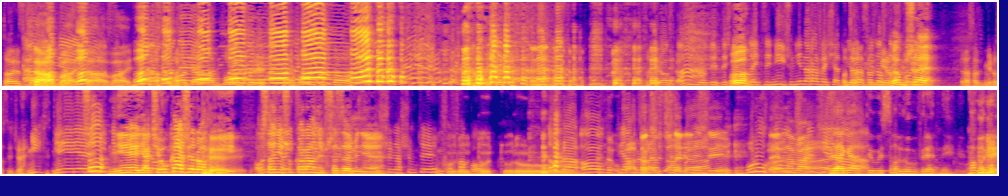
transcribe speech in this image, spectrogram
To jest Dawaj, o! dawaj. O, o! Włosy to! Admiros, Admiros, jesteś O. naszym najcenniejszym, nie narażaj się, Admiros. teraz Admiros zostań- Dobrze. Teraz Admiros idzie. Nic, nie, nie, nie. Co? nikt Nie, ja cię robi. ukażę, Roki! Zostaniesz ukarany najcenniejszym, przeze mnie. najcenniejszym naszym tym, Turu, osobą. Dobra, o, diablo Trzy, nasz cztery, trzy. Uruchom Dawaj. Plaga, ty łysolu wredny. Pomagaj.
